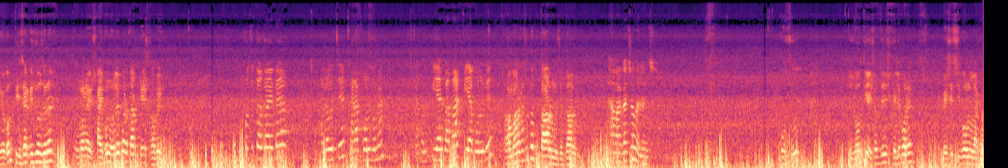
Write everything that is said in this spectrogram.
এরকম তিন চার কেজি ওজনের মানে সাইফল হলে পরে তার টেস্ট হবে। কচুর তরকারিটা ভালো হয়েছে খারাপ বলব না। এখন পিয়ার বাবা পিয়া বলবে। আমার কাছে তো দারুণ হয়েছে দারুণ। আমার কাছেও ভালো হয়েছে। কচু লতি এইসব জিনিস খেলে পরে বেশি জীবন লাগে।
